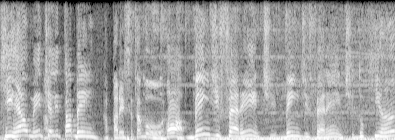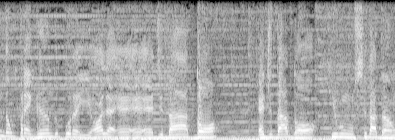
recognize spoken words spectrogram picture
que realmente ele tá bem. A aparência tá boa. Ó, bem diferente, bem diferente do que andam pregando por aí. Olha, é, é- é de dar dó, é de dar dó que um cidadão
